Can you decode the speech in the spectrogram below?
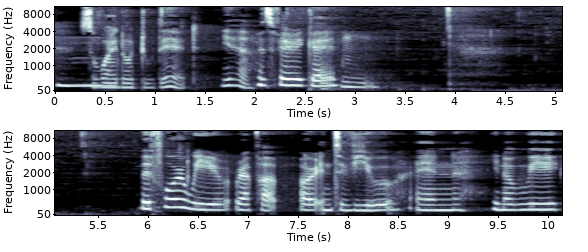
Mm. So why not do that? Yeah, it's very good. Mm. Before we wrap up our interview, and you know, we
